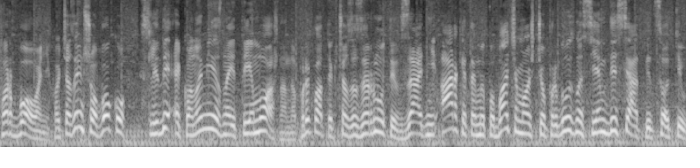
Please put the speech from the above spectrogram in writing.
фарбовані. Хоча з іншого боку, сліди економії знайти можна. Наприклад, якщо зазирнути в задні арки, то ми побачимо, що приблизно 70%,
